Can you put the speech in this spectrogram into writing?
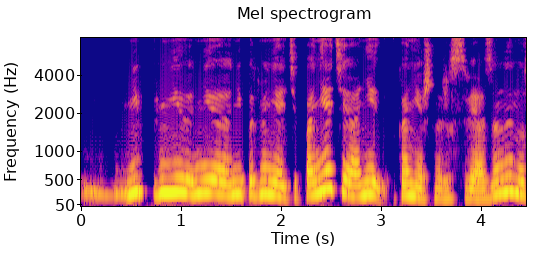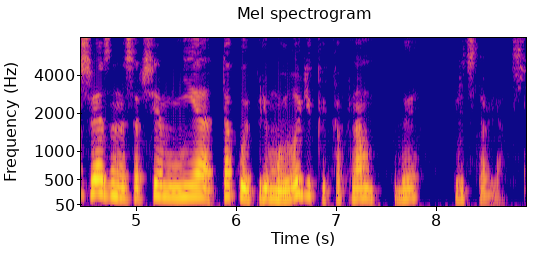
не, не, не подменяйте понятия, они, конечно же, связаны, но связаны совсем не такой прямой логикой, как нам бы представлялось.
